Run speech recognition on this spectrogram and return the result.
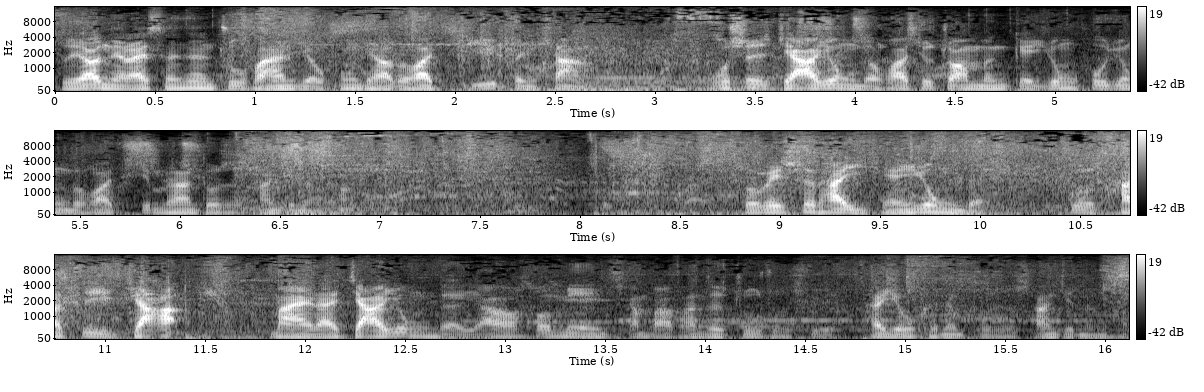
只要你来深圳租房有空调的话，基本上不是家用的话，就专门给用户用的话，基本上都是三级能耗。除非是他以前用的，就他自己家买来家用的，然后后面想把房子租出去，他有可能不是三级能耗。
